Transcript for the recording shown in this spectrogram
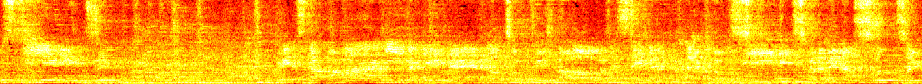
ústí jedinci. Hvězda a mání na její jméno, co už ždalo, nesejme rakoucí, víc shodeme na slunci.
